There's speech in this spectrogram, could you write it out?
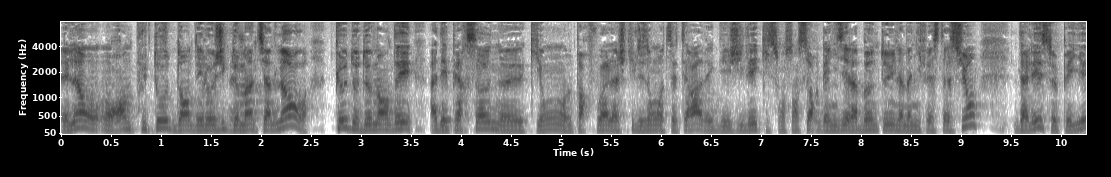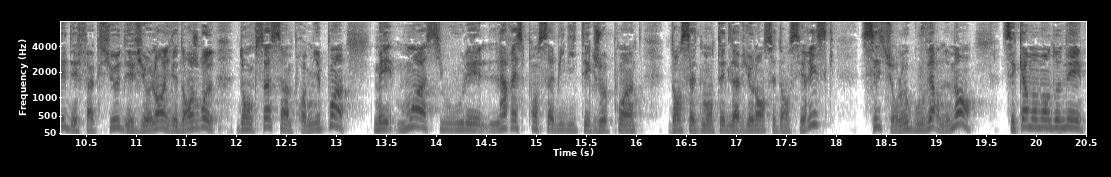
et là, on, rentre plutôt dans des logiques de maintien de l'ordre que de demander à des personnes euh, qui ont euh, parfois l'âge qu'ils ont, etc., avec des gilets qui sont censés organiser la bonne tenue de la manifestation, d'aller se payer des factieux, des violents et des dangereux. Donc ça, c'est un premier point. Mais moi, si vous voulez, la responsabilité que je pointe dans cette montée de la violence et dans ces risques, c'est sur le gouvernement. C'est qu'à un moment donné,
